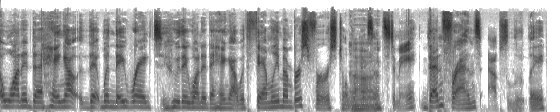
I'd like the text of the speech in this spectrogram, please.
uh, wanted to hang out that when they ranked who they wanted to hang out with, family members first, totally makes uh-huh. sense to me. Then friends, absolutely,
